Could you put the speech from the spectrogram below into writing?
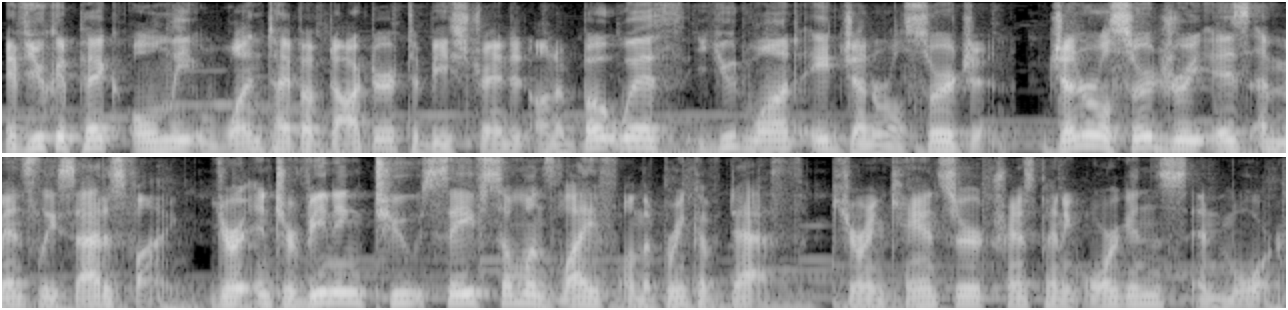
If you could pick only one type of doctor to be stranded on a boat with, you'd want a general surgeon. General surgery is immensely satisfying. You're intervening to save someone's life on the brink of death, curing cancer, transplanting organs, and more.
